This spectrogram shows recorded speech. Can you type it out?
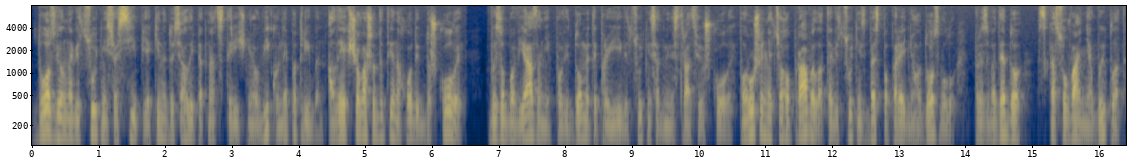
Дозвіл на відсутність осіб, які не досягли 15-річного віку, не потрібен. Але якщо ваша дитина ходить до школи, ви зобов'язані повідомити про її відсутність адміністрацію школи. Порушення цього правила та відсутність без попереднього дозволу призведе до скасування виплат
